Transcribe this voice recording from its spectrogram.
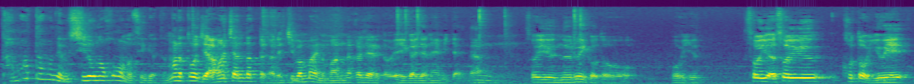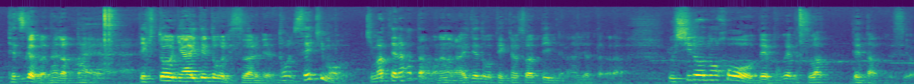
たまたまね後ろの方の席だった。まだ当時アマちゃんだったから一番前の真ん中じゃないと映画じゃないみたいな、うん。そういうぬるいことを言うそういうそういうことを言え哲学がなかった。んで、はいはいはい。適当に空いてるところに座るみたいな。当時席も決まってなかったのかな。なんか空いてるところ適当に座っていいみたいな感じだったから。後ろの方で僕が座ってたんですよ。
